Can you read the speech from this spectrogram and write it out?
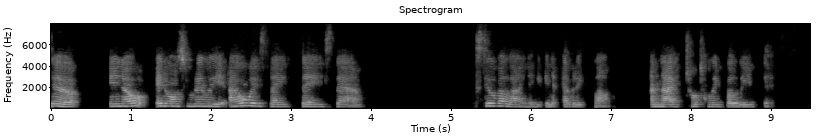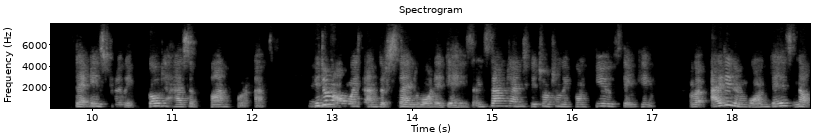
So, you know, it was really, I always say there's the silver lining in every cloud. And I totally believe this. There is really, God has a plan for us. We don't always understand what it is. And sometimes we're totally confused thinking, well, I didn't want this. No,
